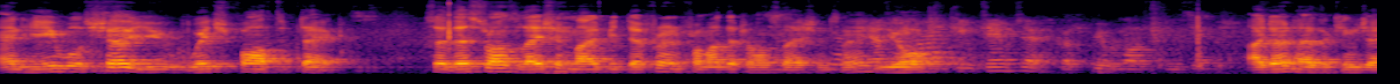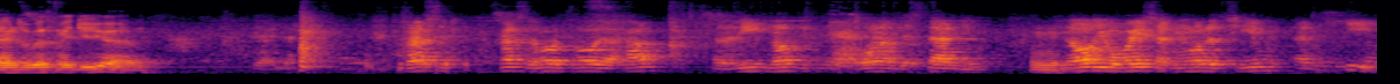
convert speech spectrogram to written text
and He will show you which path to take. So this translation might be different from other translations, no? You have to Your, King James there, because people know King James. I don't have the King James with me. Do you have it? Yeah, Trust the, trust the Lord with all your heart, and lead not in your own understanding. Mm. In all your ways acknowledge Him, and He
